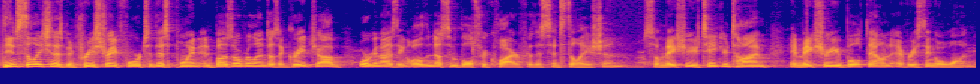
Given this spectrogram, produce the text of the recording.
The installation has been pretty straightforward to this point and Buzz Overland does a great job organizing all the nuts and bolts required for this installation. So make sure you take your time and make sure you bolt down every single one.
